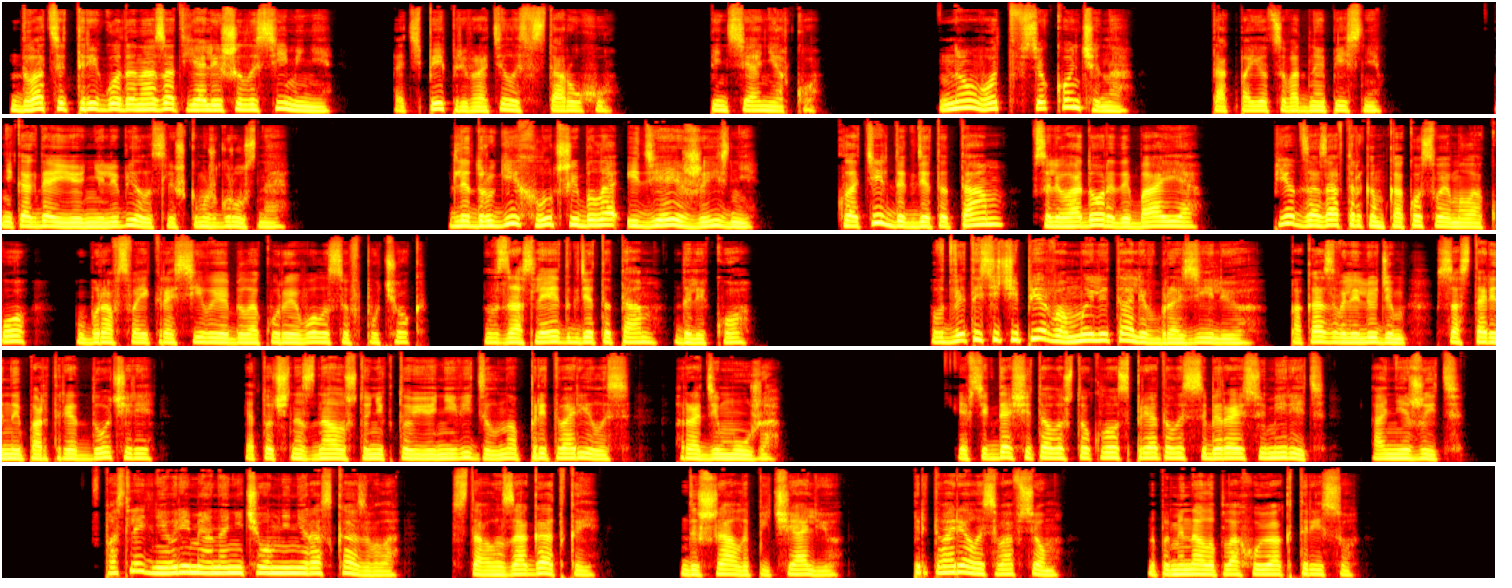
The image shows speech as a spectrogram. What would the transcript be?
23 года назад я лишилась имени, а теперь превратилась в старуху, пенсионерку. Ну вот, все кончено. Так поется в одной песне. Никогда ее не любила, слишком уж грустная. Для других лучшей была идея жизни. Клотильда где-то там, в Сальвадоре де Байя, пьет за завтраком кокосовое молоко, убрав свои красивые белокурые волосы в пучок, взрослеет где-то там, далеко. В 2001 мы летали в Бразилию, показывали людям состаренный портрет дочери. Я точно знала, что никто ее не видел, но притворилась ради мужа. Я всегда считала, что Кло спряталась, собираясь умереть, а не жить. В последнее время она ничего мне не рассказывала, стала загадкой, дышала печалью, притворялась во всем, напоминала плохую актрису,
